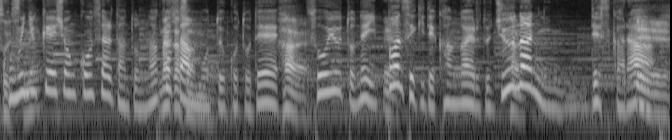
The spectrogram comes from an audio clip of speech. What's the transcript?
コミュニケーションコンサルタントの中中さんもということで、はい。そういうとね一般席で考えると十何人ですから、え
